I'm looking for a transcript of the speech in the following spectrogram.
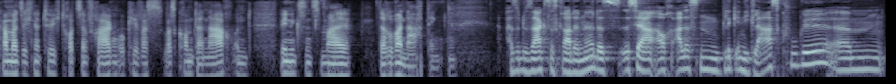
kann man sich natürlich trotzdem fragen, okay, was, was kommt danach und wenigstens mal darüber nachdenken. Also du sagst es gerade, ne? Das ist ja auch alles ein Blick in die Glaskugel. Ähm,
